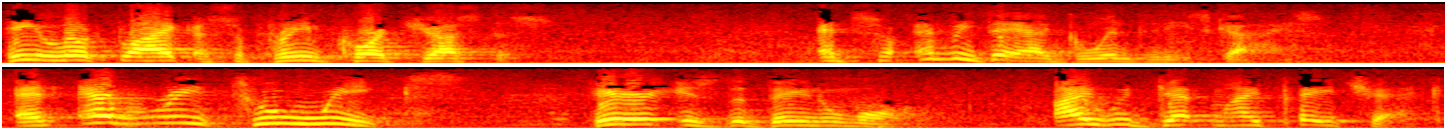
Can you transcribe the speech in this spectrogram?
He looked like a Supreme Court justice. And so every day I'd go into these guys. And every two weeks, here is the denouement. I would get my paycheck.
